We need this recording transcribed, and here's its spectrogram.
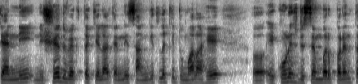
त्यांनी निषेध व्यक्त केला. त्यांनी सांगितलं की तुम्हाला हे एकोणीस डिसेंबरपर्यंत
